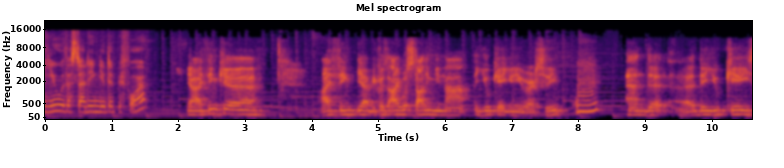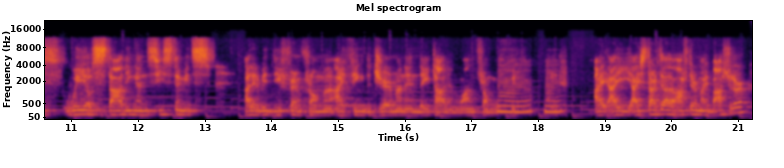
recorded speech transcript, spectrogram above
IU with the studying you did before? Yeah, I think. Uh, I think yeah, because I was studying in a UK university. Mm and uh, the UK's way of studying and system it's a little bit different from uh, I think the German and the Italian one from. Mm-hmm. I, I, I, started after my bachelor,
